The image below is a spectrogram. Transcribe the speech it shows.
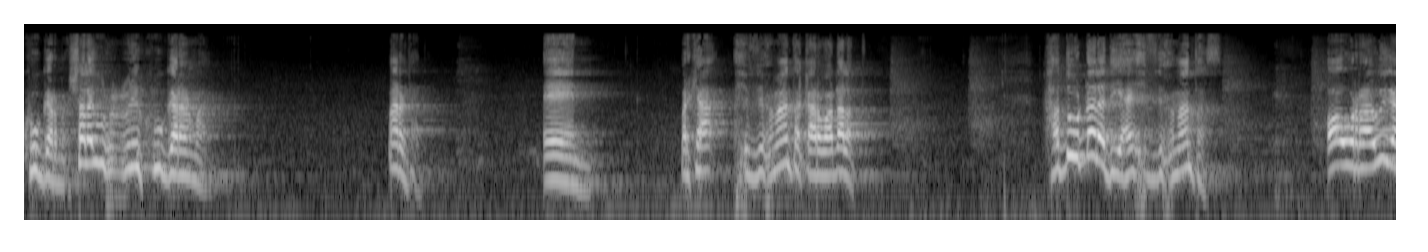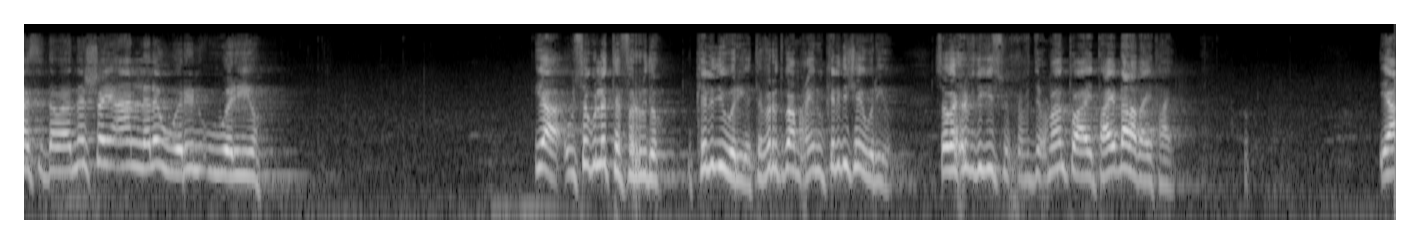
kuu garma. Shalay wuxuu cunay kuu garan maayo ma marka xifdi xumaanta qaar waa dhalad. Hadduu dhalad yahay xifdi xumaantaas oo uu raawigaasi dabeedna shay aan lala warin uu wariyo ya uu isagu la tafarudo kelidii wariyo tafarudku waa maxay inuu kelidii shay wariyo? Isagoo xifdigiisu xifdi xumaantu ay tahay dhalad ay tahay. Ya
